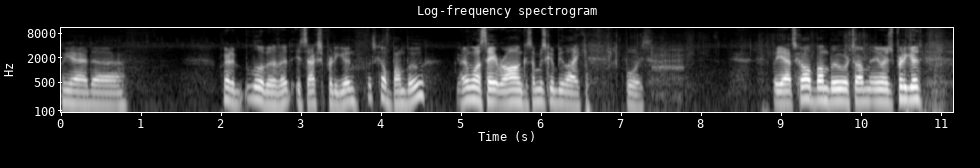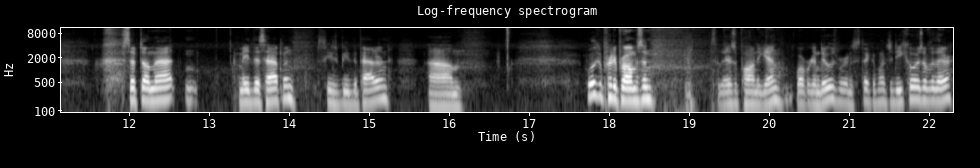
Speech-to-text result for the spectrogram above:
We had uh, we had a little bit of it. It's actually pretty good. What's it called? Bamboo. I don't want to say it wrong because somebody's gonna be like, boys. But yeah, it's called bamboo or something. Anyway, it's pretty good. Sipped on that. Made this happen. Seems to be the pattern. Um, we're looking pretty promising. So there's a pond again. What we're gonna do is we're gonna stick a bunch of decoys over there.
